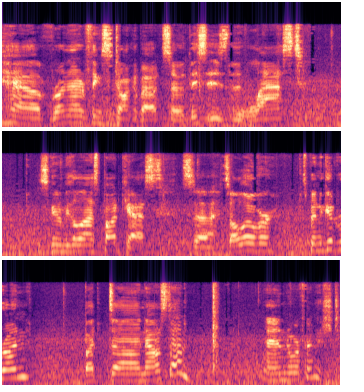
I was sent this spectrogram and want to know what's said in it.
have run out of things to talk about, so this is the last. This is going to be the last podcast. It's uh, it's all over. It's been a good run, but uh, now it's done, and we're finished.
